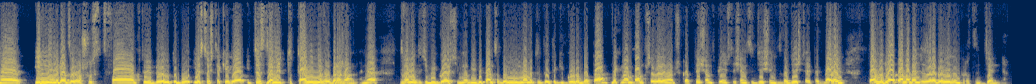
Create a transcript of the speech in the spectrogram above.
E, inny rodzaj oszustwa, który był, to był, jest coś takiego, i to jest dla mnie totalnie niewyobrażalne, nie? Dzwonię do ciebie gość i mówi, wie pan co, bo my mamy tutaj takiego robota, jak nam pan przeleje na przykład 1000, 5000, 10, 20 i tak dalej, to on dla pana będzie zarabiał 1% dziennie.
